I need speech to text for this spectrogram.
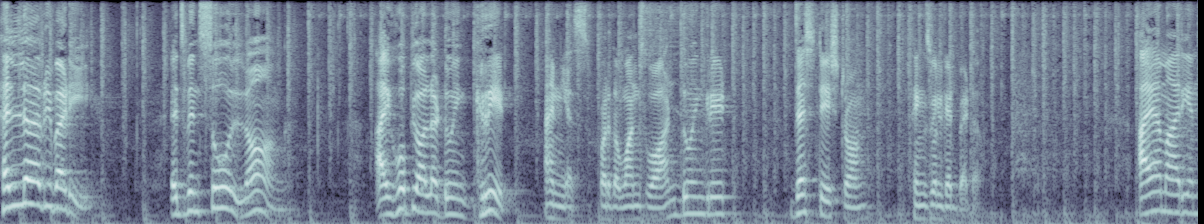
Hello, everybody. It's been so long. I hope you all are doing great. And yes, for the ones who aren't doing great, just stay strong. Things will get better. I am Aryan,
